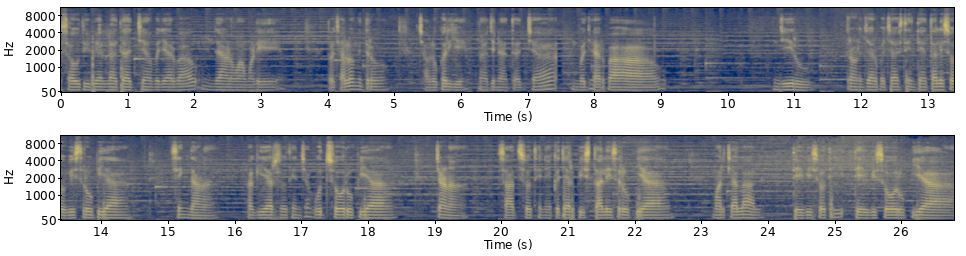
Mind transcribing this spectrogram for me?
સૌથી પહેલાં તાજા બજાર ભાવ જાણવા મળે. તો ચાલો મિત્રો, ચાલુ કરીએ આજના તાજા બજાર ભાવ. જીરું ત્રણ હજાર પચાસથી તેતાલીસો વીસ રૂપિયા, સિંગદાણા અગિયારસોથી ચૌદસો રૂપિયા, ચણા સાતસોથી એક હજાર પિસ્તાલીસ રૂપિયા, મરચા લાલ ત્રેવીસોથી ત્રેવીસો રૂપિયા.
